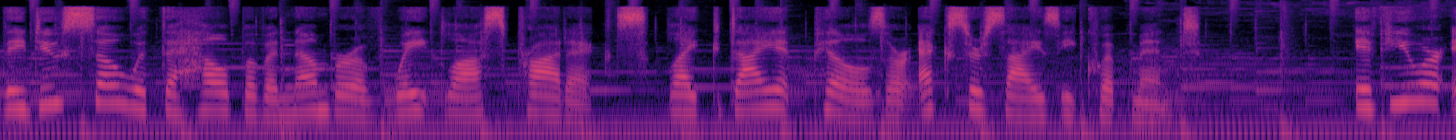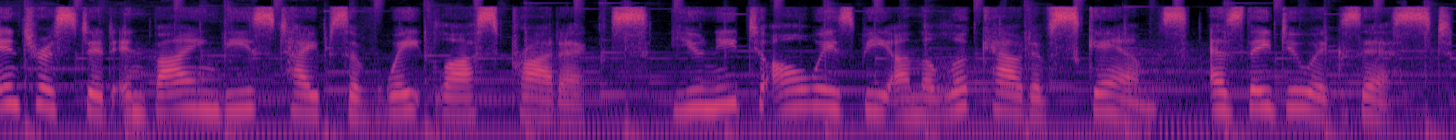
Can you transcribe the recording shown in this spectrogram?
they do so with the help of a number of weight loss products, like diet pills or exercise equipment. If you are interested in buying these types of weight loss products, you need to always be on the lookout of scams, as they do exist.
